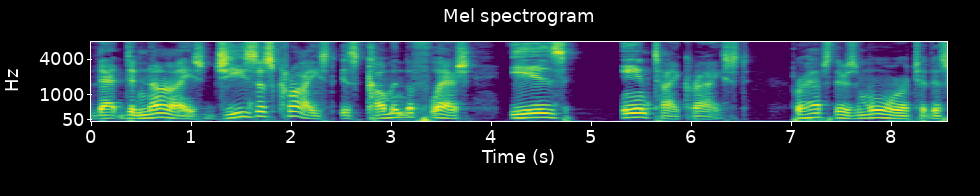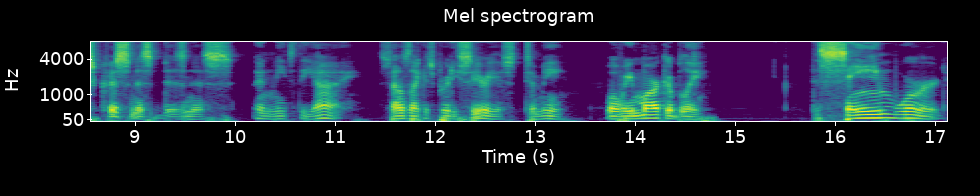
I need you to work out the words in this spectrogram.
that denies Jesus Christ is come in the flesh is Antichrist. Perhaps there's more to this Christmas business than meets the eye. Sounds like it's pretty serious to me. Well, remarkably, the same word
